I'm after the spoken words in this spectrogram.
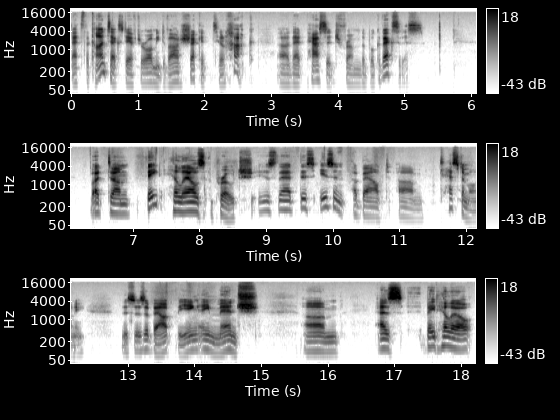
That's the context, after all, midvar sheker tirchak, uh, that passage from the book of Exodus. But um, Beit Hillel's approach is that this isn't about um, testimony. This is about being a mensch. Um, as Beit Hillel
